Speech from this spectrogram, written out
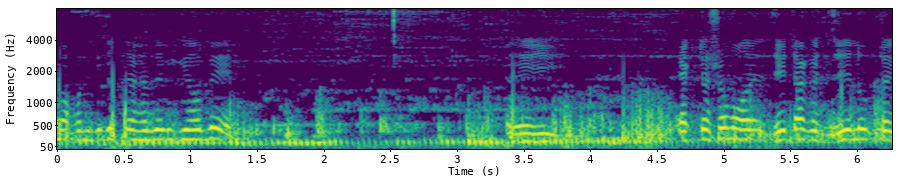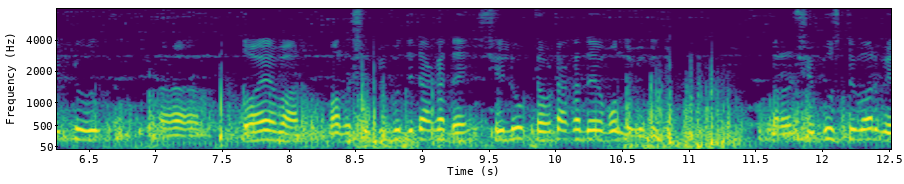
তখন কিন্তু দেখা যাবে কী হবে? এই একটা সময় যে টাকা যে লোকটা একটু দয়াবান, মানুষের বিপদে টাকা দেয়, সেই লোকটাও টাকা দেওয়া বন্ধ করে দেবে। কারণ সে বুঝতে পারবে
